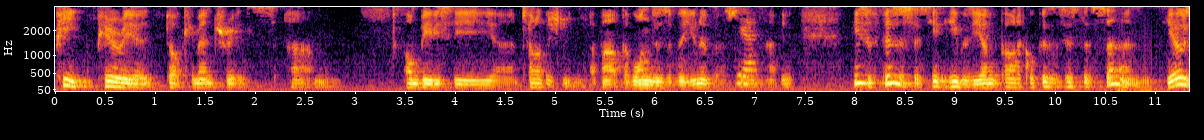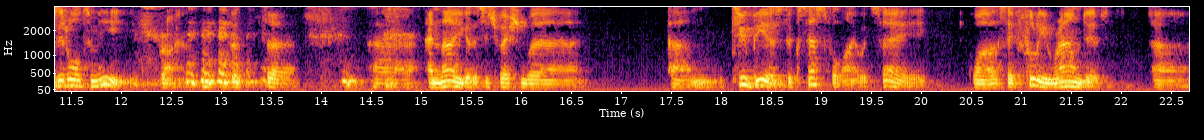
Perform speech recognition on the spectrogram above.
peak period documentaries um, on BBC uh, television about the wonders of the universe. Yeah. He's a physicist. He, he, was a young particle physicist at CERN. He owes it all to me, Brian. but, uh, uh, and now you've got the situation where um, to be a successful, I would say, well, say fully rounded uh,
